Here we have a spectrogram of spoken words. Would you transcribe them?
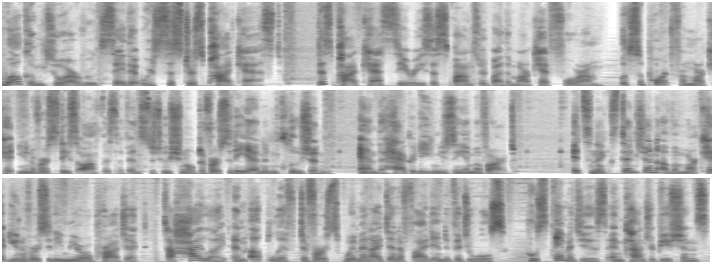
Welcome to our Roots Say That We're Sisters podcast. This podcast series is sponsored by the Marquette Forum with support from Marquette University's Office of Institutional Diversity and Inclusion and the Haggerty Museum of Art. It's an extension of a Marquette University mural project to highlight and uplift diverse women identified individuals whose images and contributions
